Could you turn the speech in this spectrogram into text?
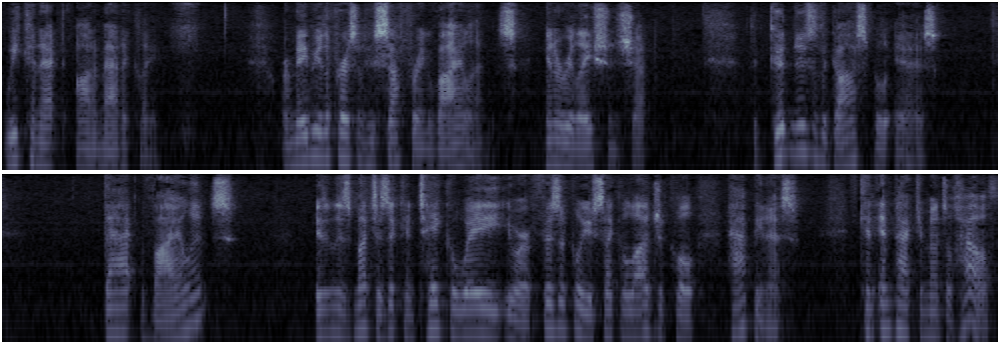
we connect automatically. Or maybe you're the person who's suffering violence in a relationship. The good news of the gospel is that violence, in as much as it can take away your physical, your psychological happiness, can impact your mental health.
